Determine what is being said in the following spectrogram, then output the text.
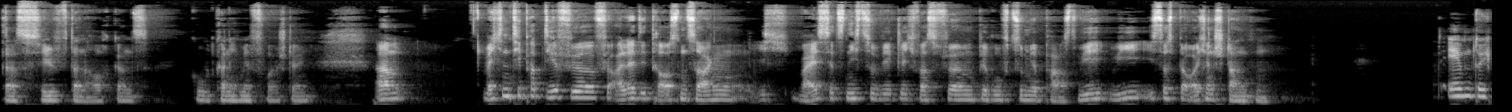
Das hilft dann auch ganz gut, kann ich mir vorstellen. Ähm, welchen Tipp habt ihr für, für alle, die draußen sagen, ich weiß jetzt nicht so wirklich, was für ein Beruf zu mir passt? Wie, wie ist das bei euch entstanden? Eben durch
